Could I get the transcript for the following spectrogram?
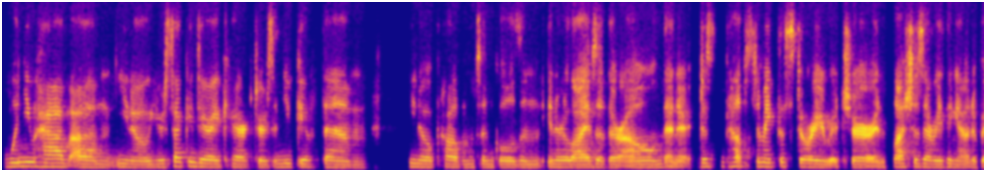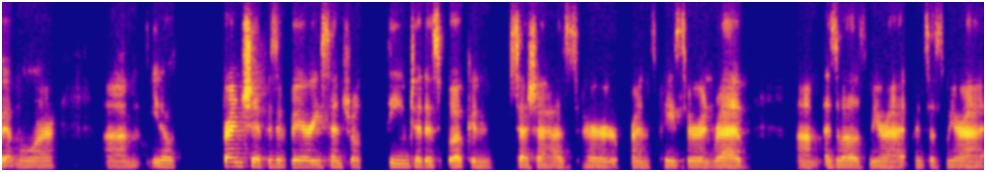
when you have um, you know, your secondary characters and you give them you know problems and goals and inner lives of their own then it just helps to make the story richer and fleshes everything out a bit more um, you know friendship is a very central theme to this book, and Sesha has her friends Pacer and Reb, um, as well as Mirat, Princess Mirat,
